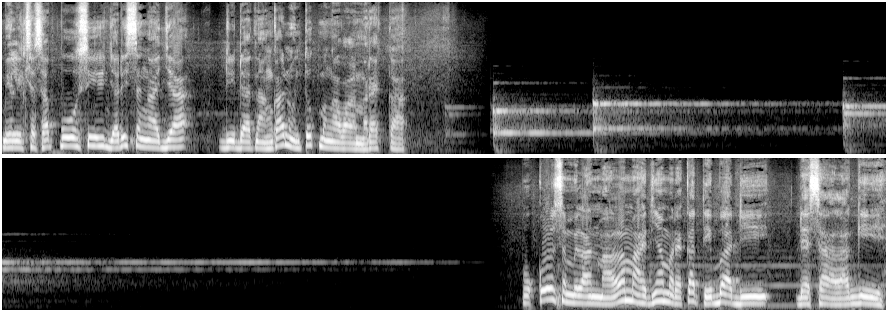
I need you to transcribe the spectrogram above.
milik sesepuh sih. Jadi sengaja didatangkan untuk mengawal mereka. Pukul 9 malam akhirnya mereka tiba di desa lagi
